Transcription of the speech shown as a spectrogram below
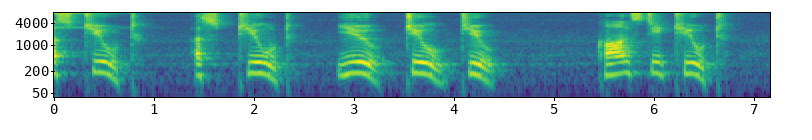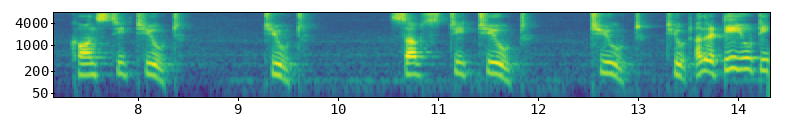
Astute astute U, tu tu. Constitute constitute tute substitute tute tute ಅಂದರೆ ಟಿ ಯು ಟಿ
